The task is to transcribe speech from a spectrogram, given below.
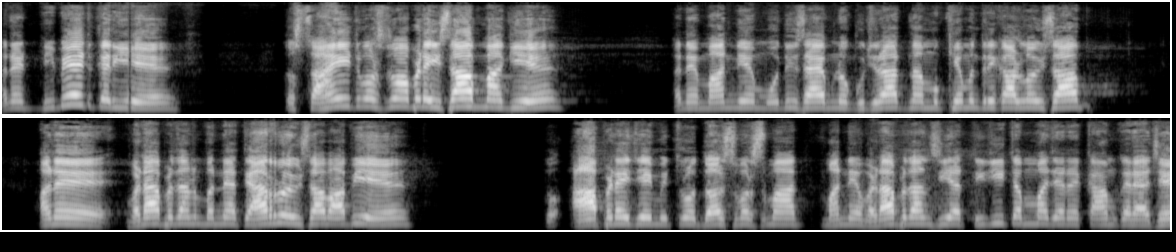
અને ડિબેટ કરીએ, તો સાહીઠ વર્ષનો આપણે હિસાબ માંગીએ. અને માન્ય મોદી સાહેબનો ગુજરાતના મુખ્યમંત્રી કાળનો હિસાબ અને વડાપ્રધાન બન્યા ત્યારનો હિસાબ આપીએ. તો આપણે જે મિત્રો દસ વર્ષમાં માન્ય વડાપ્રધાન સિંહ ત્રીજી ટર્મમાં જ્યારે કામ કર્યા છે,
